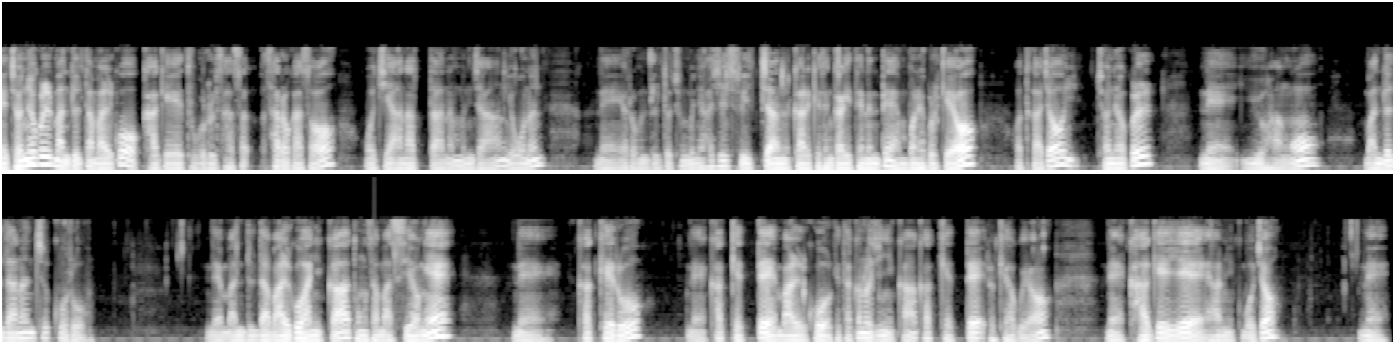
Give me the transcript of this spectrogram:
네, 저녁을 만들다 말고 가게에 두부를 사서, 사러 가서 오지 않았다는 문장. 요거는 네, 여러분들도 충분히 하실 수 있지 않을까 이렇게 생각이 되는데 한번 해볼게요. 어떡하죠? 저녁을 네, 유항호 만들다는 즉구로 네, 만들다 말고 하니까 동사 마스형에 네, 카케루 네, 카케 때 말고 이렇게 다 끊어지니까 카케 때 이렇게 하고요. 네, 가게에 하니까 뭐죠? 네,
